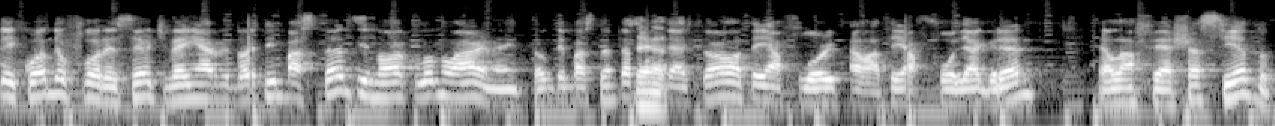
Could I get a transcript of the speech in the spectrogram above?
e quando eu florescer, eu tiver em R2, tem bastante inóculo no ar, né? Então tem bastante atividade. Então ela tem a flor, ela tem a folha grande, ela fecha cedo,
